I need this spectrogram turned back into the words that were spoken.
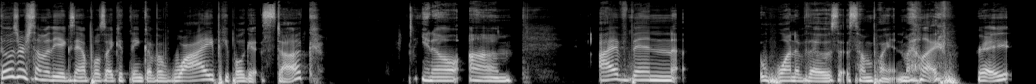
those are some of the examples I could think of of why people get stuck. You know, um, I've been one of those at some point in my life, right?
